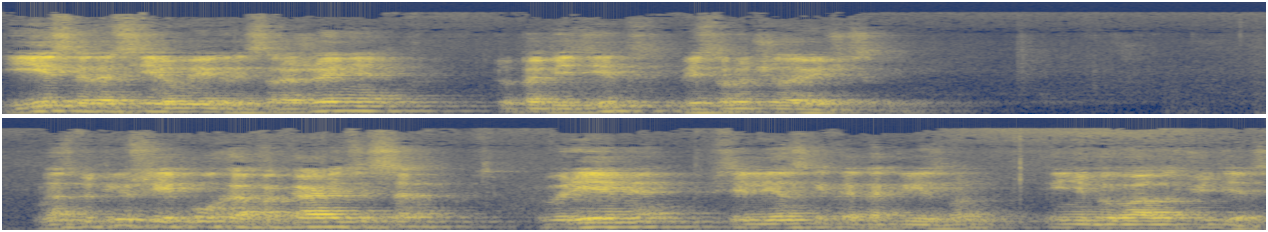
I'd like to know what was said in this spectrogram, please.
И если Россия выиграет сражение, то победит весь род человеческий. Наступившая эпоха апокалипсиса – время вселенских катаклизмов и небывалых чудес,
